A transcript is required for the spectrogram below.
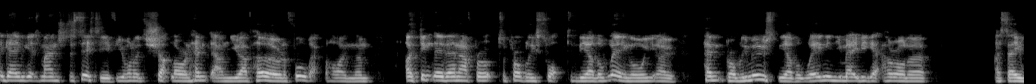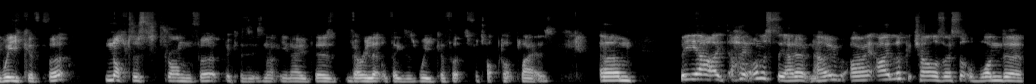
a game against Manchester City. If you wanted to shut Lauren Hemp down, you have her and a fullback behind them. I think they then have to probably swap to the other wing, or you know, Hemp probably moves to the other wing, and you maybe get her on a, I say, weaker foot, not a strong foot because it's not, you know, there's very little things as weaker foots for top top players. Um, but yeah, I, I, honestly I don't know. I, I look at Charles, I sort of wonder,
